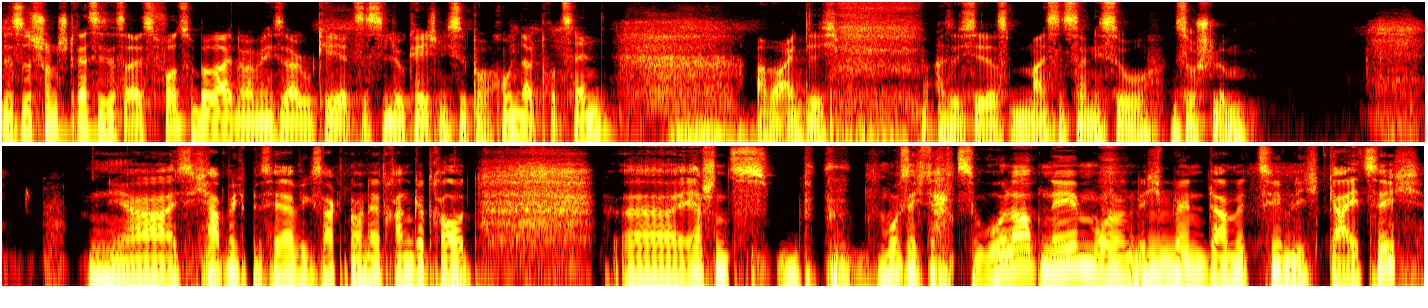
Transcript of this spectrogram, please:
das ist schon stressig, das alles vorzubereiten, aber wenn ich sage, okay, jetzt ist die Location nicht super 100 Prozent, aber eigentlich, also ich sehe das meistens dann nicht so, so schlimm. Ja, ich habe mich bisher, wie gesagt, noch nicht rangetraut. Äh, erstens muss ich dazu Urlaub nehmen und mhm. ich bin damit ziemlich geizig.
